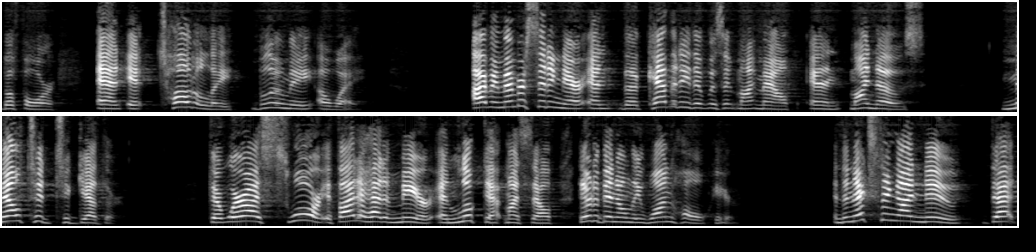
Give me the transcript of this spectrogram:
before, and it totally blew me away. I remember sitting there, and the cavity that was in my mouth and my nose melted together. That where I swore if I'd have had a mirror and looked at myself, there'd have been only one hole here. And the next thing I knew, that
